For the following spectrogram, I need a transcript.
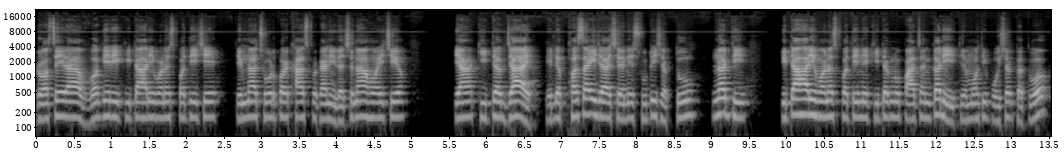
ડ્રોસેરા વગેરે કીટાહારી વનસ્પતિ છે. તેમના છોડ પર ખાસ પ્રકારની રચના હોય છે. ત્યાં કીટક જાય એટલે ફસાઈ જાય છે અને છૂટી શકતું નથી. કીટાહારી વનસ્પતિને કીટકનું પાચન કરી તેમાંથી પોષક તત્વો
